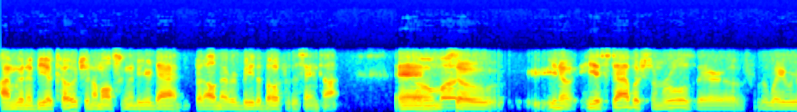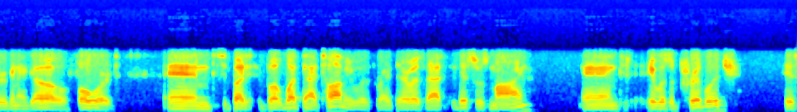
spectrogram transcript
I'm going to be a coach and I'm also going to be your dad, but I'll never be the both at the same time. And oh so, you know, he established some rules there of the way we were going to go forward. And but but what that taught me was right there was that this was mine, and it was a privilege. His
